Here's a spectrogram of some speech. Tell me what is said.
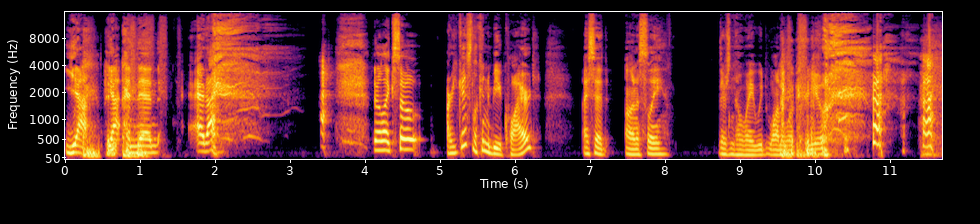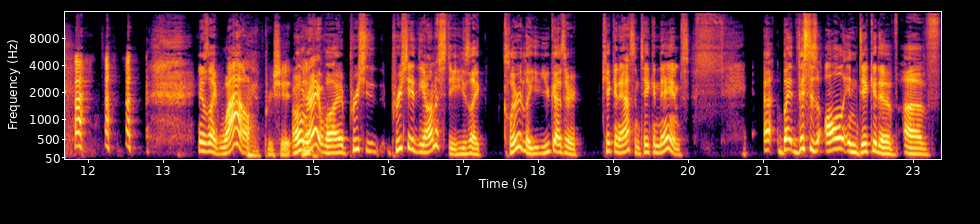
Yeah, yeah, and then and I they're like, "So, are you guys looking to be acquired?" I said, "Honestly, there's no way we'd want to work for you." he was like, "Wow, I appreciate. all yeah. right. Well, I appreciate appreciate the honesty." He's like, "Clearly, you guys are kicking ass and taking names." Uh, but this is all indicative of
